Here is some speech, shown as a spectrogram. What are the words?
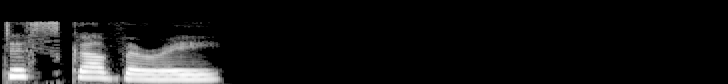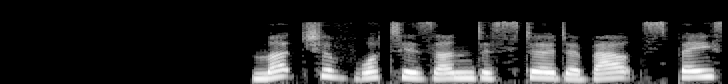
Discovery Much of what is understood about space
